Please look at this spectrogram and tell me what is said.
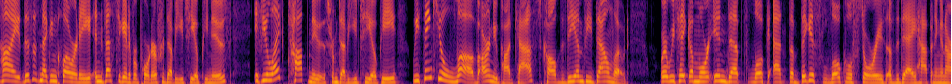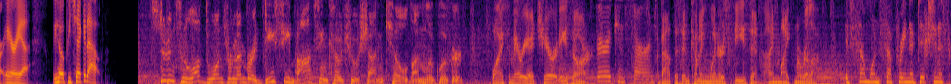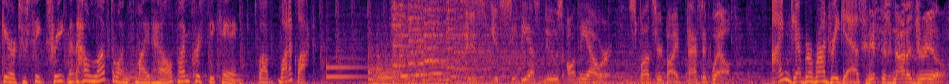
Hi, this is Megan Cloherty, investigative reporter for WTOP News. If you like top news from WTOP, we think you'll love our new podcast called The DMV Download, where we take a more in depth look at the biggest local stories of the day happening in our area. We hope you check it out. Students and loved ones remember a DC boxing coach who was shot and killed. I'm Luke Lukert. Why some area charities are very concerned about this incoming winter season. I'm Mike Murillo. If someone suffering addiction is scared to seek treatment, how loved ones might help. I'm Christy King. 12, 1 o'clock. This is CBS News on the Hour, sponsored by Facet Wealth. I'm Deborah Rodriguez. This is not a drill.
